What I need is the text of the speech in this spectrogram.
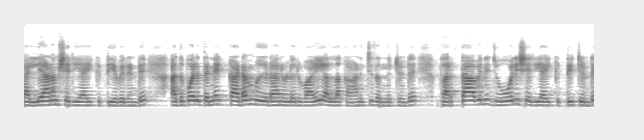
കല്യാണം ശരിയായി കിട്ടിയവരുണ്ട്. അതുപോലെ തന്നെ കടം വീടാനുള്ളൊരു വഴി അല്ല കാണിച്ചു തന്നിട്ടുണ്ട്. ഭർത്താവിന് ജോലി ശരിയായി കിട്ടിയിട്ടുണ്ട്.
